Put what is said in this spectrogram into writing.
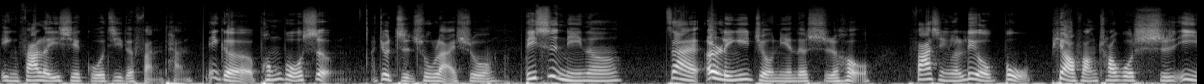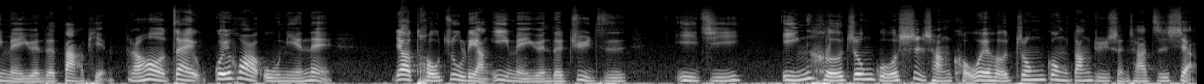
引发了一些国际的反弹。那个彭博社就指出来说，迪士尼呢，在二零一九年的时候。发行了六部票房超过十亿美元的大片，然后在规划五年内要投注两亿美元的巨资，以及迎合中国市场口味和中共当局审查之下，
